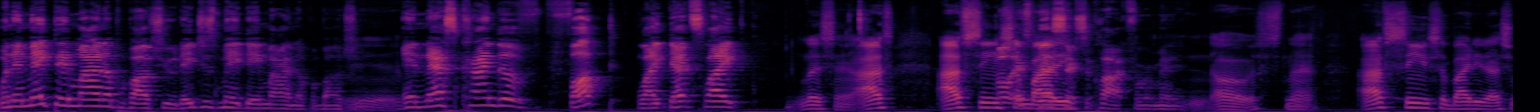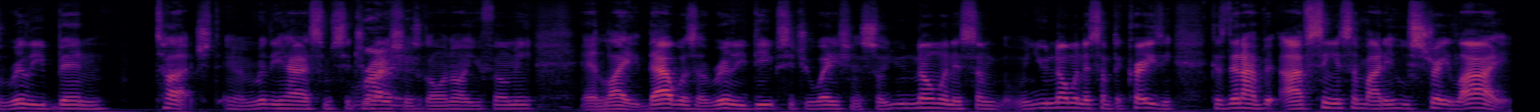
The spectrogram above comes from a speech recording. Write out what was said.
when they make their mind up about you, they just made their mind up about you, Yeah. and that's kind of fucked. Like that's like, Listen, I've I've seen oh, it's been somebody. six o'clock for a minute. Oh, it's not. I've seen somebody that's really been touched and really had some situations going on. You feel me? And like that was a really deep situation. So you know when it's some, when you know when it's something crazy. Because then I've I've seen somebody who straight lied.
